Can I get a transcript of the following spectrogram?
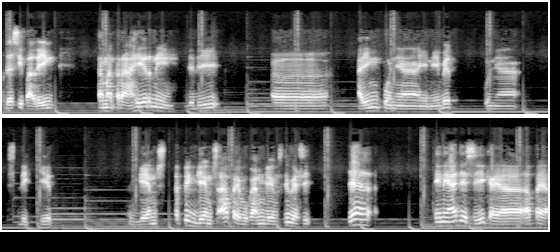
Udah sih paling sama terakhir nih. Jadi eh aing punya ini bet punya sedikit games, tapi games apa ya? Bukan games juga sih. Ya ini aja sih kayak apa ya?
